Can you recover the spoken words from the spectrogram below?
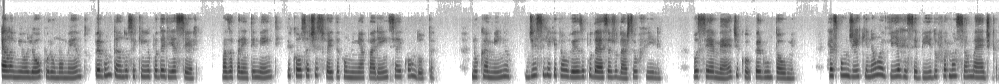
Ela me olhou por um momento, perguntando-se quem eu poderia ser, mas aparentemente ficou satisfeita com minha aparência e conduta. No caminho, disse-lhe que talvez eu pudesse ajudar seu filho. Você é médico? perguntou-me. Respondi que não havia recebido formação médica,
